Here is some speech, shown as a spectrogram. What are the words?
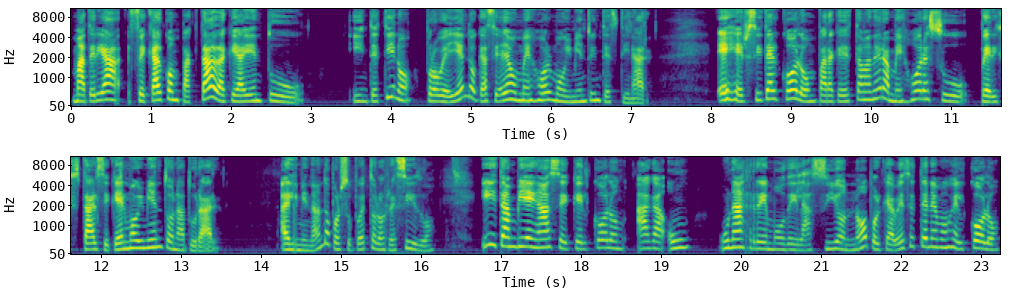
materia fecal compactada que hay en tu intestino, proveyendo que así haya un mejor movimiento intestinal ejercita el colon para que de esta manera mejore su peristalsis, que es el movimiento natural, eliminando por supuesto los residuos. Y también hace que el colon haga un, una remodelación, ¿no? Porque a veces tenemos el colon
